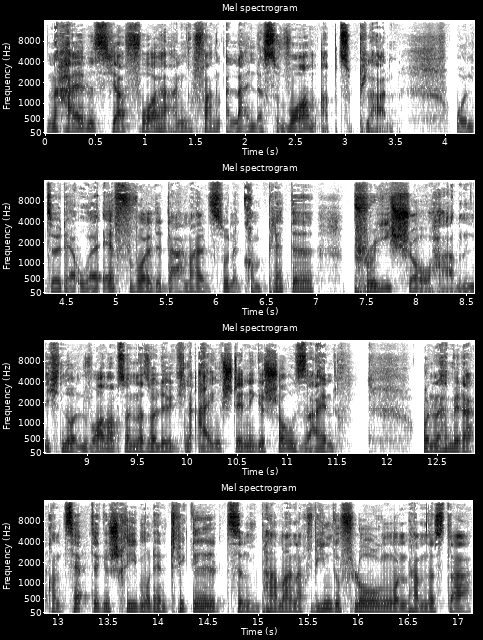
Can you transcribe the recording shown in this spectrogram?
ein halbes Jahr vorher angefangen, allein das Warm-up zu planen. Und äh, der ORF wollte damals so eine komplette Pre-Show haben. Nicht nur ein Warm-up, sondern sollte wirklich eine eigenständige Show sein. Und dann haben wir da Konzepte geschrieben und entwickelt, sind ein paar Mal nach Wien geflogen und haben das da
